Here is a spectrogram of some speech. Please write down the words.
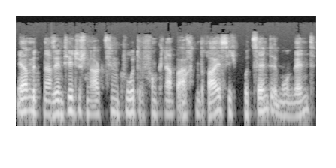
Ja, mit einer synthetischen Aktienquote von knapp 38 Prozent im Moment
